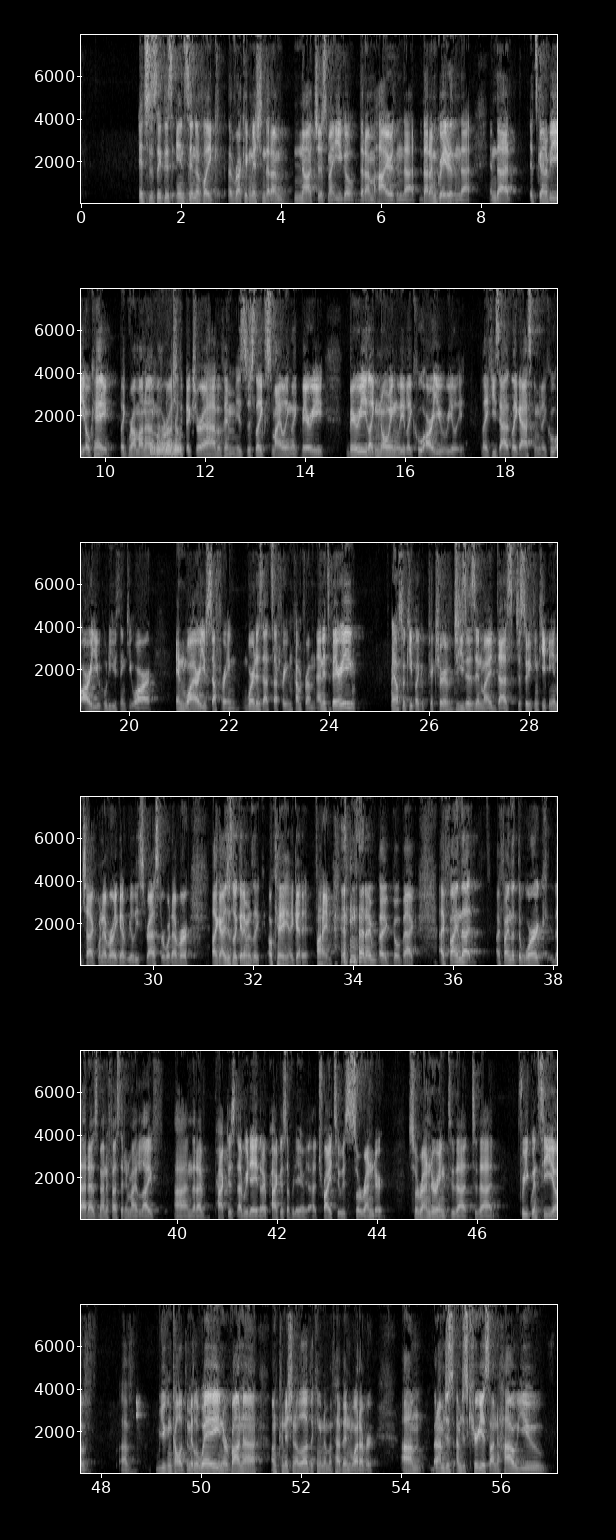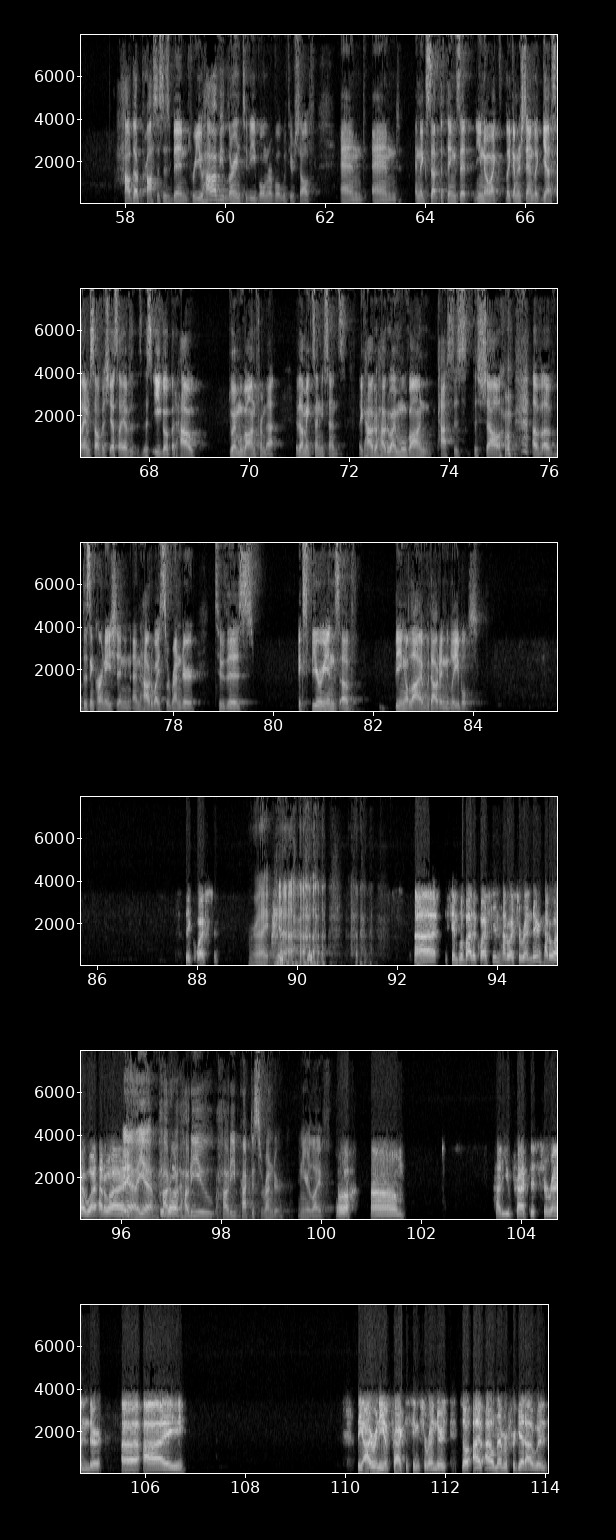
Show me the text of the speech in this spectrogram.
it's just like this instant of like a recognition that I'm not just my ego, that I'm higher than that, that I'm greater than that, and that it's gonna be okay. Like Ramana mm-hmm, Maharaji, mm-hmm. the picture I have of him, is just like smiling, like very, very like knowingly, like who are you really? Like he's at, like asking me, like who are you? Who do you think you are? and why are you suffering? Where does that suffering come from? And it's very I also keep like a picture of Jesus in my desk just so he can keep me in check whenever I get really stressed or whatever. Like I just look at him and was like, okay, I get it, fine, and then I, I go back. I find that I find that the work that has manifested in my life uh, and that I've practiced every day, that I practice every day, I, I try to is surrender, surrendering to that to that frequency of of you can call it the middle way, nirvana, unconditional love, the kingdom of heaven, whatever um, but I'm just I'm just curious on how you how that process has been for you. How have you learned to be vulnerable with yourself and and and accept the things that you know like like understand like yes I am selfish. Yes I have this ego but how do I move on from that? If that makes any sense. Like how do how do I move on past this this shell of of this incarnation and, and how do I surrender to this experience of being alive without any labels? Big question. Right. Yeah. uh, simplify the question. How do I surrender? How do I what? How do I? Yeah, yeah. How do I, how do you how do you practice surrender in your life? Oh, um, how do you practice surrender? Uh, I the irony of practicing surrenders. So I, I'll never forget. I was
